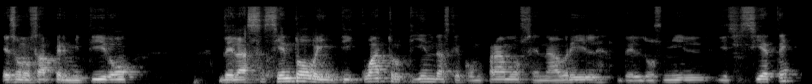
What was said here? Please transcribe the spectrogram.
eso nos ha permitido, de las 124 tiendas que compramos en abril del 2017,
